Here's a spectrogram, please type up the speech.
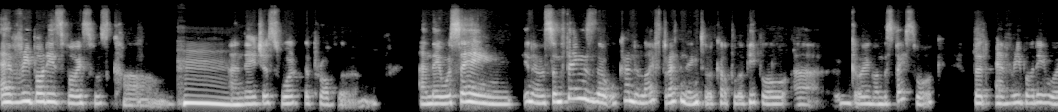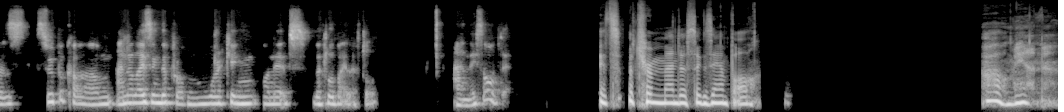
everybody's voice was calm Hmm. and they just worked the problem. And they were saying, you know, some things that were kind of life threatening to a couple of people uh, going on the spacewalk. But everybody was super calm, analyzing the problem, working on it little by little. And they solved it. It's a tremendous example. Oh man.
